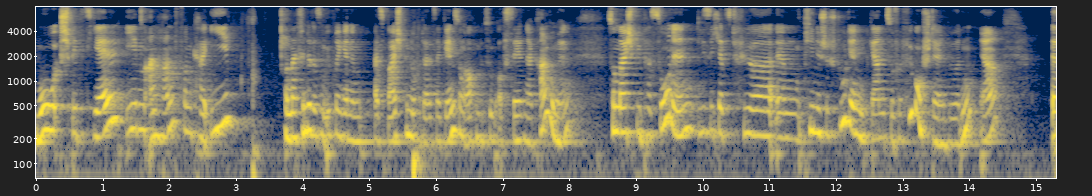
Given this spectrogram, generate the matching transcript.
wo speziell eben anhand von KI, und man findet das im Übrigen als Beispiel noch oder als Ergänzung auch in Bezug auf seltene Erkrankungen, zum Beispiel Personen, die sich jetzt für ähm, klinische Studien gerne zur Verfügung stellen würden, ja, äh,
